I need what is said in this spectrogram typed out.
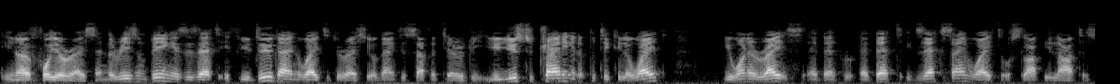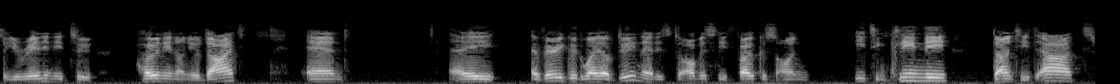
you know, for your race. And the reason being is, is that if you do gain weight at your race, you're going to suffer terribly. You're used to training at a particular weight. You want to race at that, at that exact same weight or slightly lighter. So you really need to hone in on your diet. And a, a very good way of doing that is to obviously focus on eating cleanly, don't eat out,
